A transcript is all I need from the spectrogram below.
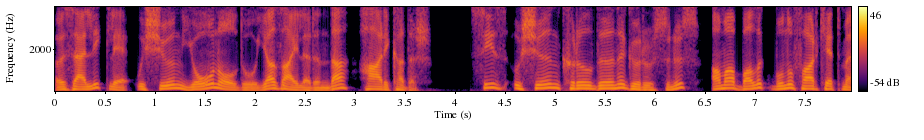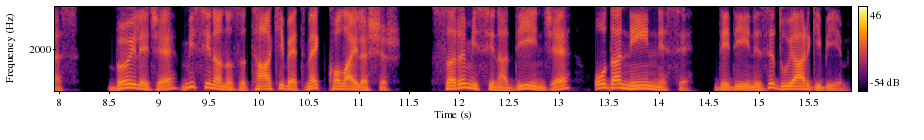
özellikle ışığın yoğun olduğu yaz aylarında harikadır. Siz ışığın kırıldığını görürsünüz ama balık bunu fark etmez. Böylece misinanızı takip etmek kolaylaşır. Sarı misina deyince o da neyin nesi dediğinizi duyar gibiyim.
